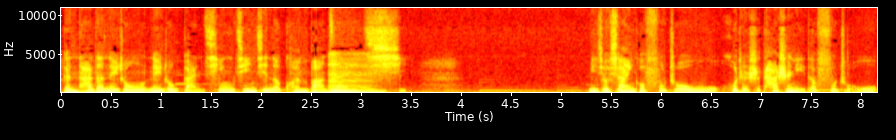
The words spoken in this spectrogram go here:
跟他的那种那种感情紧紧的捆绑在一起。你就像一个附着物，或者是他是你的附着物，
